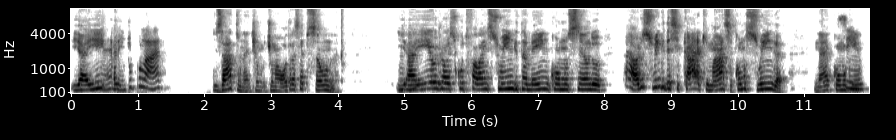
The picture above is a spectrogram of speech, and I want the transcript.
E aí... É bem popular. Exato, né? Tinha, tinha uma outra acepção, né? E uhum. aí eu já escuto falar em swing também como sendo... Ah, olha o swing desse cara, que massa, como swinga, né? Como Sim. que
